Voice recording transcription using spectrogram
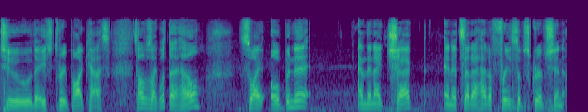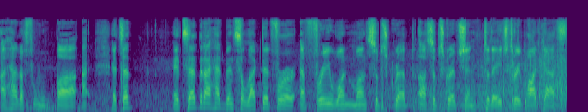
to the H3 podcast. So I was like, what the hell? So I opened it and then I checked and it said I had a free subscription. I had a, uh, it said, it said that I had been selected for a free one month subscrip- uh, subscription to the H3 podcast.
